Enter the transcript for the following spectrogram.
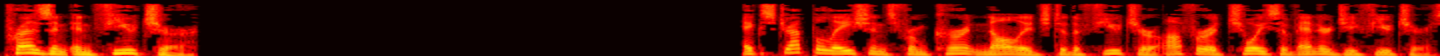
Present and future Extrapolations from current knowledge to the future offer a choice of energy futures.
